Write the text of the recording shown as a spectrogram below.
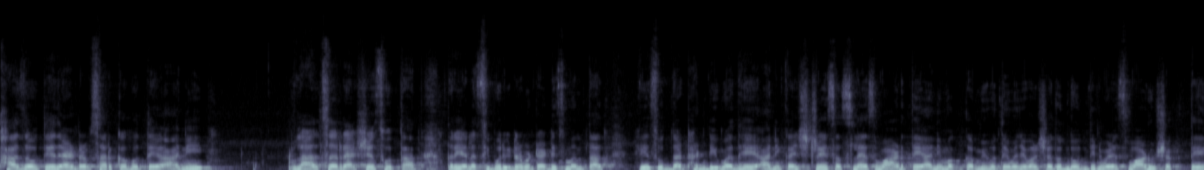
खाजवते डँड्रफसारखं होते आणि लालसर रॅशेस होतात. तर याला सिबोरिक डर्मटायटिस म्हणतात. हे सुद्धा थंडीमध्ये आणि काही स्ट्रेस असल्यास वाढते आणि मग कमी होते. म्हणजे वर्षातून दोन तीन वेळेस वाढू शकते.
